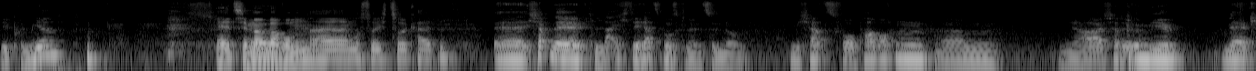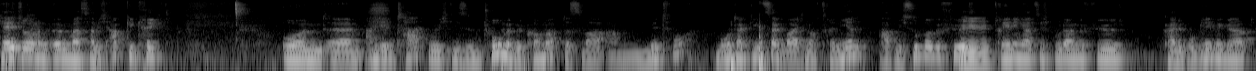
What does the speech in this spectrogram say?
deprimierend. Erzähl mal, ähm, warum äh, musst du dich zurückhalten? Äh, ich habe eine leichte Herzmuskelentzündung. Mich hat es vor ein paar Wochen, ähm, ja, ich hatte irgendwie eine Erkältung, irgendwas habe ich abgekriegt. Und ähm, an dem Tag, wo ich die Symptome bekommen habe, das war am Mittwoch, Montag, Dienstag war ich noch trainieren, habe mich super gefühlt, mhm. Training hat sich gut angefühlt, keine Probleme gehabt,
